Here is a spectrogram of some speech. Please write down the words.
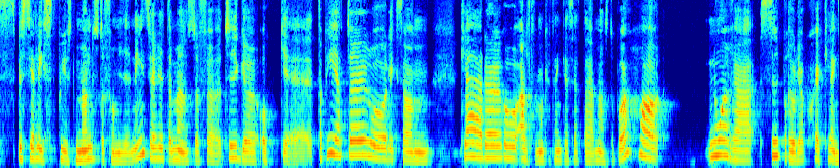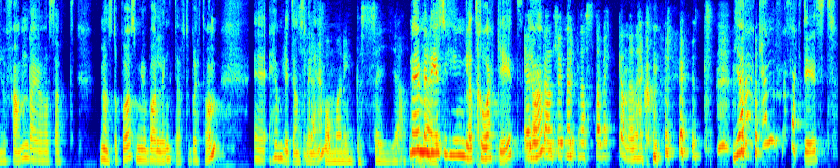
specialist på just mönsterformgivning, så jag ritar mönster för tyger och eh, tapeter och liksom kläder och allt vad man kan tänka sig sätta mönster på. Har några superroliga projekt längre fram där jag har satt mönster på som jag bara längtar efter att berätta om. Eh, hemligt än så länge. Det får man inte säga. Nej men det är så himla tråkigt. Är det ja, offentligt typ nästa vecka när den här kommer ut? Ja, kanske faktiskt.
